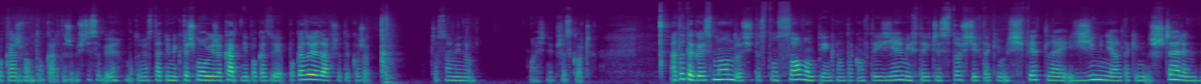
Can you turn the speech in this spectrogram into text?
Pokażę Wam tą kartę, żebyście sobie, bo mi ostatnio mi ktoś mówi, że kart nie pokazuje. Pokazuje zawsze, tylko że czasami no właśnie przeskoczę. A do tego jest mądrość i to z tą sową piękną, taką w tej ziemi, w tej czystości, w takim świetle, zimnie, ale takim szczerym,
